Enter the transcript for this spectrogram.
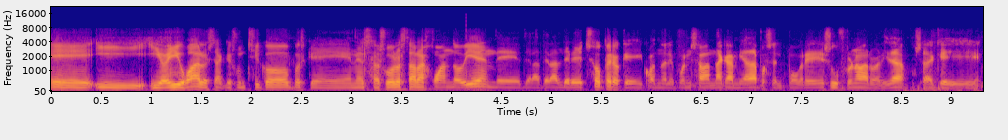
Eh, y, hoy igual, o sea, que es un chico pues que en el Sassuolo estará jugando bien de, de, lateral derecho, pero que cuando le pones a banda cambiada, pues el pobre sufre una barbaridad. O sea, que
